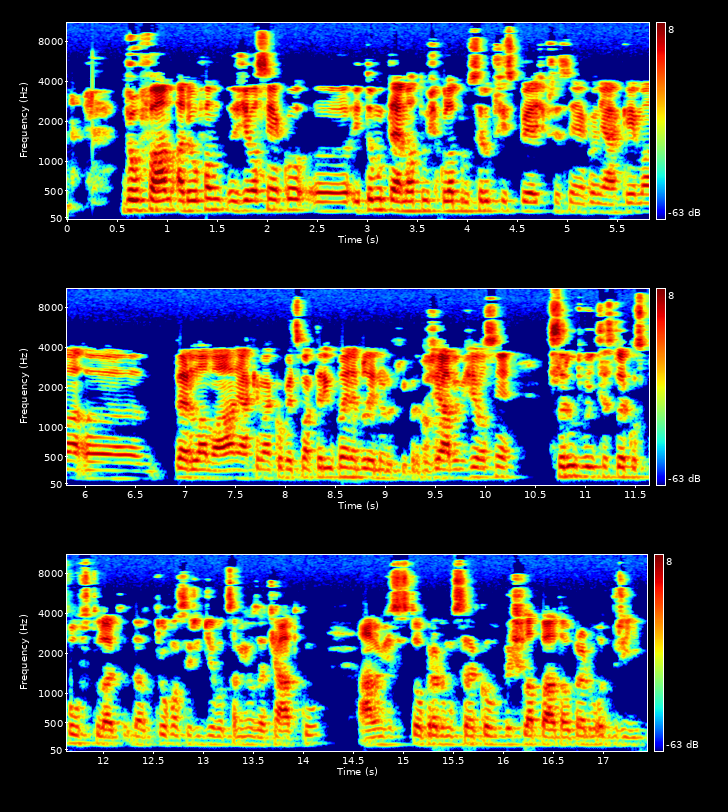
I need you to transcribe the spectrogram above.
doufám a doufám, že vlastně jako uh, i tomu tématu škola průseru přispěješ přesně jako nějakýma uh, perlama, nějakýma jako věcma, které úplně nebyly jednoduché, protože já vím, že vlastně sleduju tvoji cestu jako spoustu let, troufám si říct, že od samého začátku a vím, že jsi to opravdu musel jako vyšlapat a opravdu odbřít.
